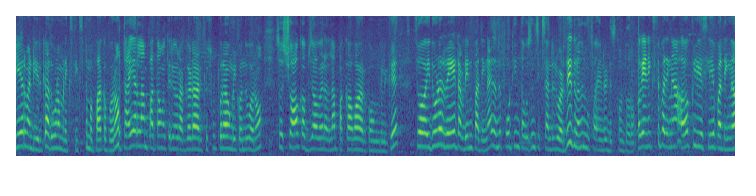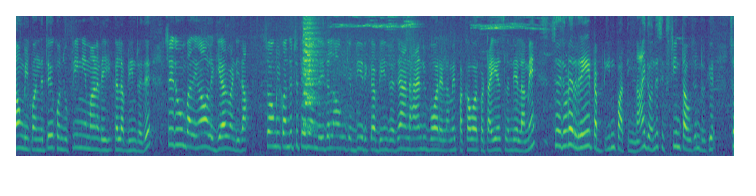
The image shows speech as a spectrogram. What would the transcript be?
கியர் வண்டி இருக்குது அதுவும் நம்ம நெக்ஸ்ட் நெக்ஸ்ட் நம்ம பார்க்க போகிறோம் டயர்லாம் பார்த்தா உங்களுக்கு தெரியும் ரகடாக இருக்குது சூப்பராக உங்களுக்கு வந்து வரும். ஸோ ஷாக் அப்சர்வர் அதெல்லாம் பக்காவாக இருக்கும் உங்களுக்கு. ஸோ இதோட ரேட் அப்படின்னு பார்த்தீங்கன்னா இது வந்து ஃபோர்டீன் தௌசண்ட் சிக்ஸ் ஹண்ட்ரட் வருது. இதில் வந்து நமக்கு ஃபைவ் ஹண்ட்ரட் டிஸ்கவுண்ட் வரும். ஓகே நெக்ஸ்ட் பார்த்தீங்கன்னா அர்க்லியஸ்லேயே பார்த்தீங்கன்னா உங்களுக்கு வந்துட்டு கொஞ்சம் ப்ரீமியமான வெஹிக்கல் அப்படின்றது. ஸோ இதுவும் பார்த்தீங்கன்னா உங்களுக்கு கியர் வண்டி தான். ஸோ உங்களுக்கு வந்துட்டு தெரியும் அந்த இதெல்லாம் உங்களுக்கு எப்படி இருக்குது அப்படின்றது. அண்ட் ஹேண்டில் பார் எல்லாமே பக்காவாக இருக்கும் டயர்ஸ்லேருந்து எல்லாமே. ஸோ இதோட ரேட் அப்படின்னு பார்த்தீங்கன்னா இது வந்து சிக்ஸ்டீன் தௌசண்ட் இருக்குது ஸோ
